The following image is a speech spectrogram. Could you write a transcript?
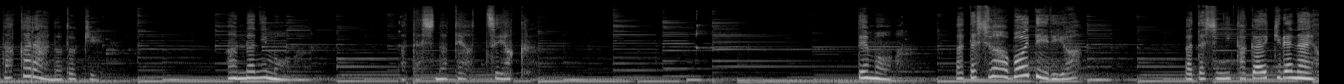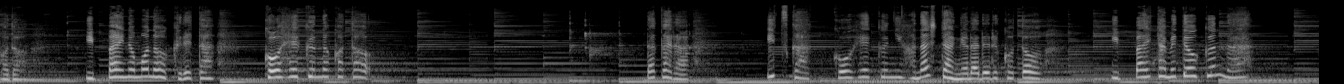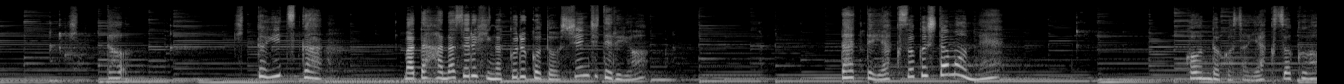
だからあの時あんなにも私の手を強く。でも私は覚えているよ。私に抱えきれないほどいっぱいのものをくれた浩平くんのこと。だからいつか浩平くんに話してあげられることをいっぱい貯めておくんだ。きっときっといつかまた話せる日が来ることを信じてるよ。だって約束したもんね。今度こそ約束を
